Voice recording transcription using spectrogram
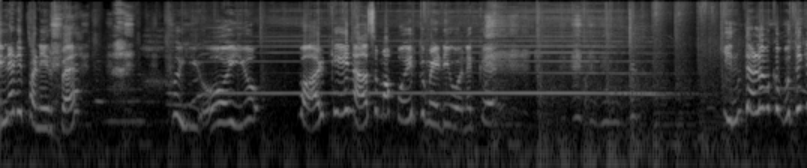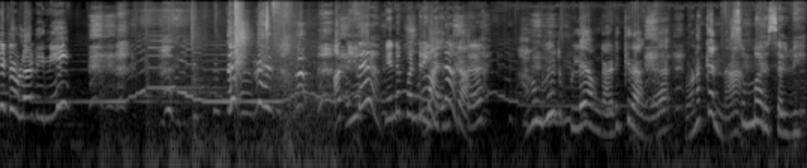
என்னடி பண்ணிருப்ப? ஐயோ ஐயோ வாழ்க்கையே நாசமா போயிருக்குமேடி உனக்கு. இந்த அளவுக்கு புத்தி கெட்டவளாடி நீ. அத்தை என்ன பண்றீங்க? அவங்க வீட்டு பிள்ளைய அவங்க அடிக்கிறாங்க. உனக்கு என்ன சும்மா இரு செல்வி.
